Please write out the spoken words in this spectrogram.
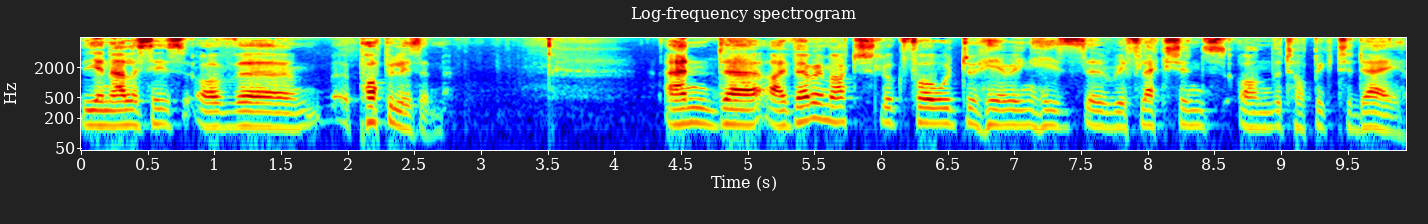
the analysis of uh, populism. And uh, I very much look forward to hearing his uh, reflections on the topic today.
